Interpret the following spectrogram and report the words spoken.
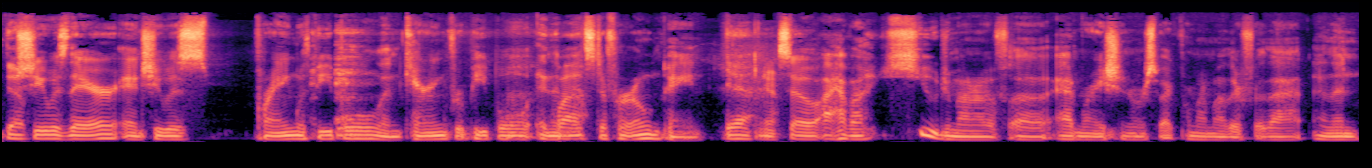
Yep. she was there and she was praying with people and caring for people in the Wow. midst of her own pain. Yeah. So I have a huge amount of uh, admiration and respect for my mother for that, and then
